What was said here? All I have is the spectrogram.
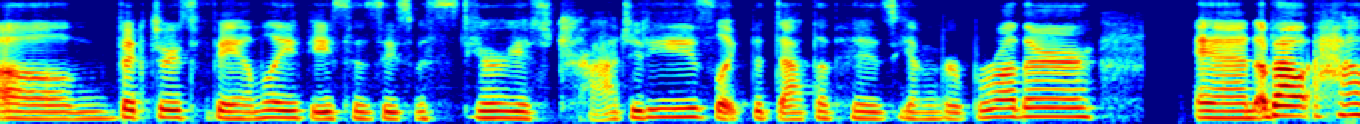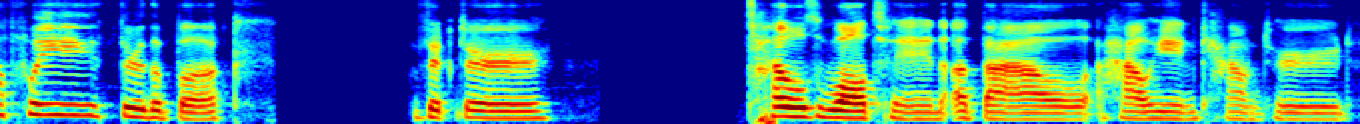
Um Victor's family faces these mysterious tragedies like the death of his younger brother and about halfway through the book Victor tells Walton about how he encountered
